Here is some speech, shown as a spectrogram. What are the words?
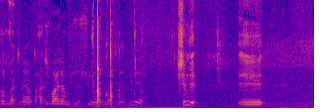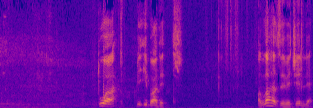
hürmetine, yok da Hacı Bayram yüzü suyu hürmetine diyor ya. Şimdi e, dua bir ibadettir. Allah Azze ve Celle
